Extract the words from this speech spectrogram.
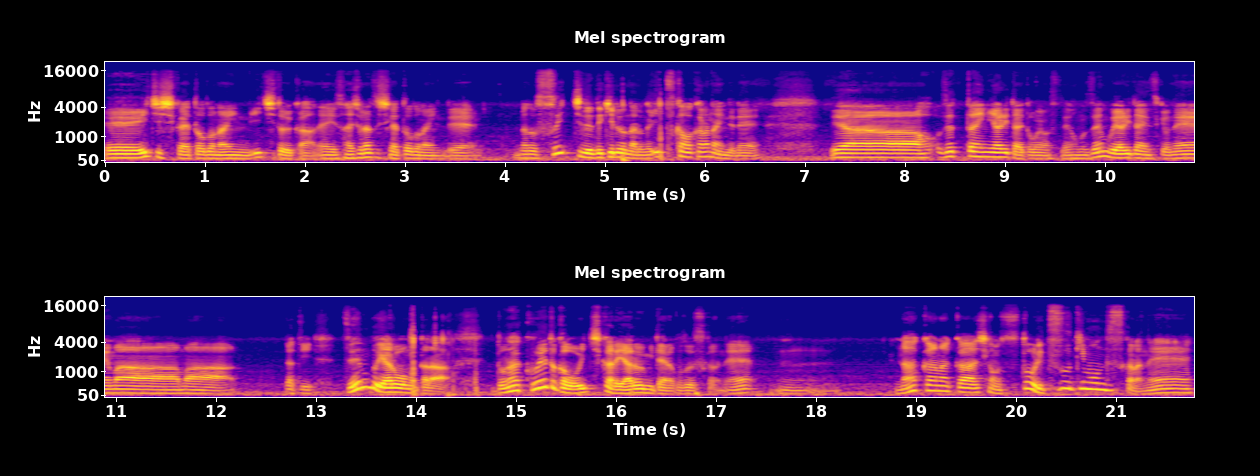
えー、1しかやったことないんで、1というか、ね、最初のやつしかやったことないんで、あのスイッチでできるようになるのがいつかわからないんでね、いやー、絶対にやりたいと思いますね。ほん全部やりたいんですけどね、まあまあ、だって全部やろう思ったら、ドラクエとかを1からやるみたいなことですからね。うん。なかなか、しかもストーリー続きもんですからね。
